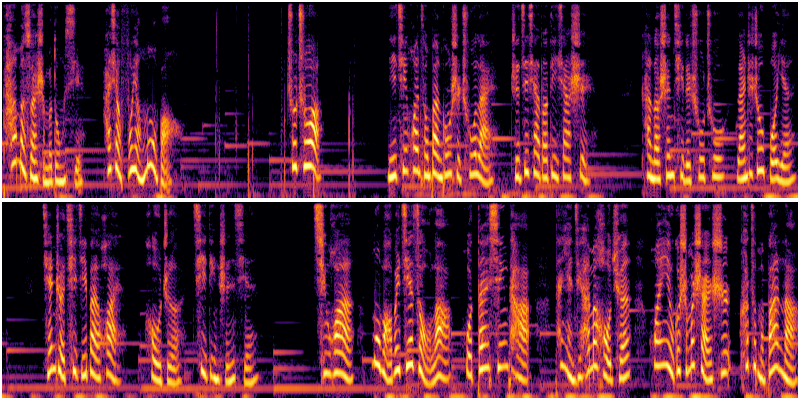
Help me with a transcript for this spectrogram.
他们算什么东西，还想抚养木宝？初初，倪清欢从办公室出来，直接下到地下室，看到生气的初初拦着周伯言，前者气急败坏，后者气定神闲。清欢。木宝被接走了，我担心他，他眼睛还没好全，万一有个什么闪失，可怎么办呢？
